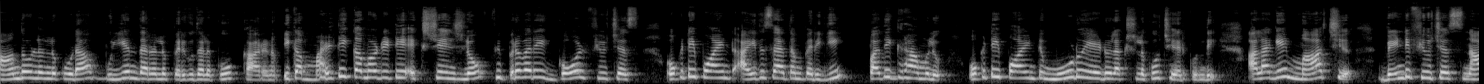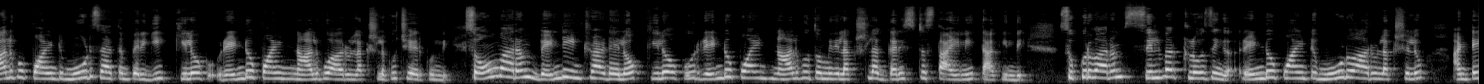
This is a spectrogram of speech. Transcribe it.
ఆందోళనలు కూడా బులియన్ ధరల పెరుగుదలకు కారణం. ఇక మల్టీ కమోడిటీ ఎక్స్చేంజ్లో ఫిబ్రవరి గోల్డ్ ఫ్యూచర్స్ ఒకటి పాయింట్ ఐదు శాతం పెరిగి పది గ్రాములు ఒకటి పాయింట్ మూడు ఏడు లక్షలకు చేరుకుంది. అలాగే మార్చ్ వెండి ఫ్యూచర్స్ నాలుగు పాయింట్ మూడు శాతం పెరిగి కిలోకు రెండు పాయింట్ నాలుగు ఆరు లక్షలకు చేరుకుంది. సోమవారం వెండి ఇంట్రాడేలో కిలోకు రెండు పాయింట్ నాలుగు తొమ్మిది లక్షల గరిష్ట స్థాయిని తాకింది. శుక్రవారం సిల్వర్ క్లోజింగ్ రెండు పాయింట్ మూడు ఆరు లక్షలు అంటే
